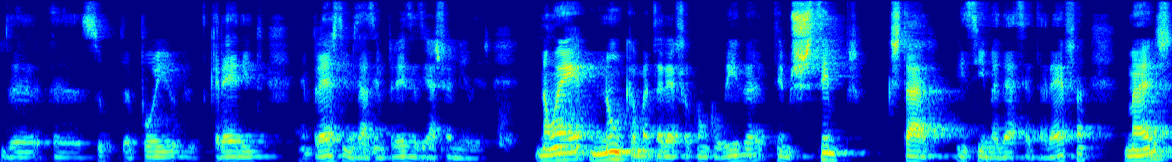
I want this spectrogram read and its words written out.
de, de apoio de crédito, empréstimos às empresas e às famílias. Não é nunca uma tarefa concluída, temos sempre que estar em cima dessa tarefa, mas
